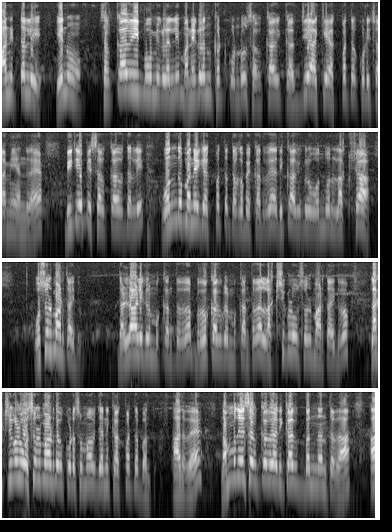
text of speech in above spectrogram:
ಆ ನಿಟ್ಟಲ್ಲಿ ಏನು ಸರ್ಕಾರಿ ಭೂಮಿಗಳಲ್ಲಿ ಮನೆಗಳನ್ನು ಕಟ್ಟಿಕೊಂಡು ಸರ್ಕಾರಕ್ಕೆ ಅರ್ಜಿ ಹಾಕಿ ಅಕ್ಪತ್ರ ಕೊಡಿ ಸ್ವಾಮಿ ಅಂದರೆ ಬಿ ಜೆ ಪಿ ಸರ್ಕಾರದಲ್ಲಿ ಒಂದು ಮನೆಗೆ ಅಕ್ಪತ್ರ ತಗೋಬೇಕಾದ್ರೆ ಅಧಿಕಾರಿಗಳು ಒಂದೊಂದು ಲಕ್ಷ ವಸೂಲು ಮಾಡ್ತಾಯಿದ್ರು ದಳ್ಳಾಳಿಗಳ ಮುಖಾಂತರ ಬ್ರೋಕರ್ಗಳ ಮುಖಾಂತರ ಲಕ್ಷಗಳು ವಸೂಲು ಮಾಡ್ತಾಯಿದ್ರು ಲಕ್ಷಗಳು ವಸೂಲು ಮಾಡಿದ್ರು ಕೂಡ ಸುಮಾರು ಜನಕ್ಕೆ ಅಕ್ಪತ್ತ ಬಂತು. ಆದರೆ ನಮ್ಮದೇ ಸರ್ಕಾರ ಅಧಿಕಾರಕ್ಕೆ ಬಂದ ನಂತರ ಆ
